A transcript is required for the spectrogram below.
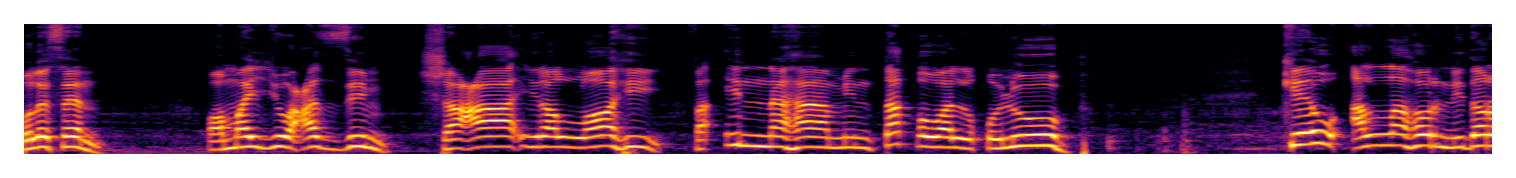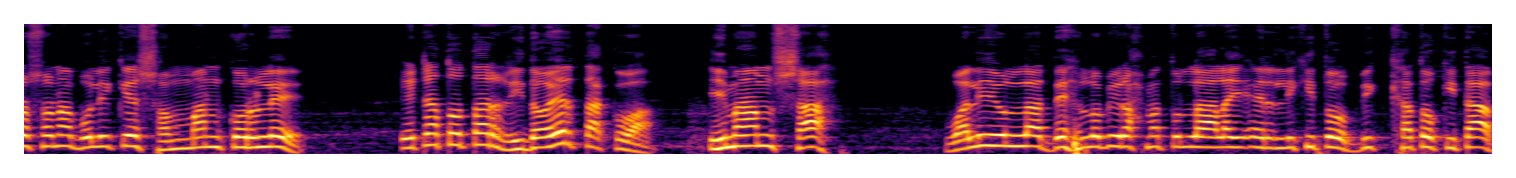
বলেছেন অমাইয়ু আজিম শাহি ফাইন্নাহা মিন তাকওয়াল কুলুব। কেউ আল্লাহর নিদর্শনাবলীকে সম্মান করলে এটা তো তার হৃদয়ের তাকোয়া ইমাম শাহ ওয়ালিউল্লাহ দেহলবি রহমাতুল্লাহ আলাই এর লিখিত বিখ্যাত কিতাব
